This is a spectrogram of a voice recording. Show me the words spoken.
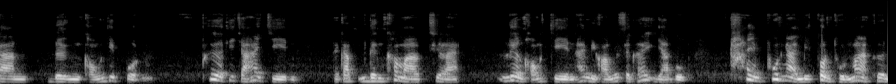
การดึงของญี่ปุ่น เพื่อที่จะให้จีนนะครับ ดึงเข้ามาชื่ออะไรเรื่องของจีนให้มีความรู้สึกให้อย่าบุกให้พูดง่ายมีต้นทุนมากขึ้น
